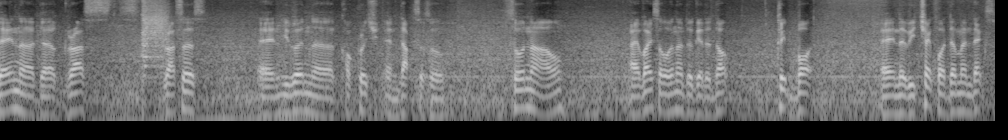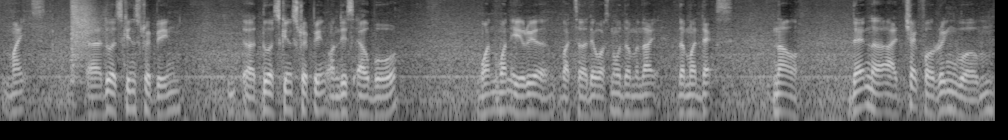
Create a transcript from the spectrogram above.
then uh, the grass, grasses, and even uh, cockroach and ducks also. So now, I advise the owner to get the dog clipboard, and uh, we check for Demodex mites, uh, do a skin scraping, uh, do a skin stripping on this elbow, one one area, but uh, there was no Demodex. Now, then uh, I check for ringworm.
